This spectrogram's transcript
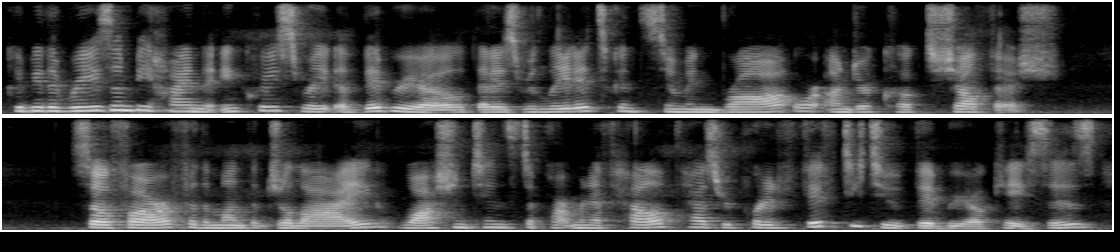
could be the reason behind the increased rate of Vibrio that is related to consuming raw or undercooked shellfish. So far, for the month of July, Washington's Department of Health has reported 52 Vibrio cases,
